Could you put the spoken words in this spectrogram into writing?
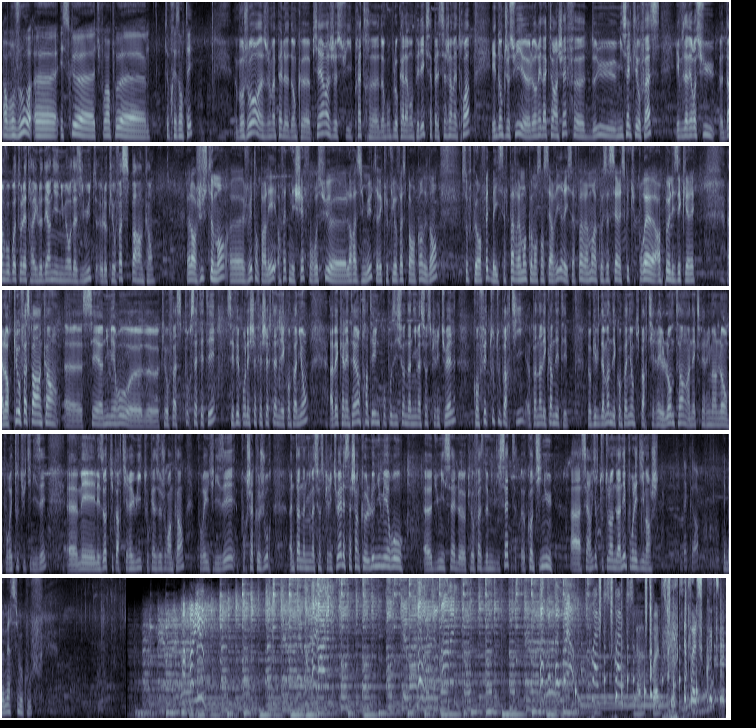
Alors bonjour, euh, est-ce que euh, tu pourrais un peu euh, te présenter? Bonjour, je m'appelle donc Pierre, je suis prêtre d'un groupe local à Montpellier qui s'appelle Saint-Germain 3 et donc je suis le rédacteur en chef du Missel Cléophas et vous avez reçu dans vos boîtes aux lettres avec le dernier numéro d'Azimut le Cléophas part en camp. Alors justement, euh, je voulais t'en parler. En fait, mes chefs ont reçu euh, leur azimut avec le Cléophas par camp dedans. Sauf qu'en fait, bah, ils savent pas vraiment comment s'en servir ils savent pas vraiment à quoi ça sert. Est-ce que tu pourrais euh, un peu les éclairer? Alors Cléophas part en camp, c'est un numéro de Cléophas pour cet été, c'est fait pour les chefs et cheftaines et les compagnons, avec à l'intérieur 31 propositions d'animation spirituelle qu'on fait tout ou partie pendant les camps d'été. Donc évidemment des compagnons qui partiraient longtemps en expériment long pourraient tout utiliser, mais les autres qui partiraient 8 ou 15 jours en camp pourraient utiliser pour chaque jour un temps d'animation spirituelle, sachant que le numéro euh, du Missel euh, Cléophas 2017 euh, continue à servir tout au long de l'année pour les dimanches. D'accord. Eh ben merci beaucoup. La toile scout. La toile scout.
